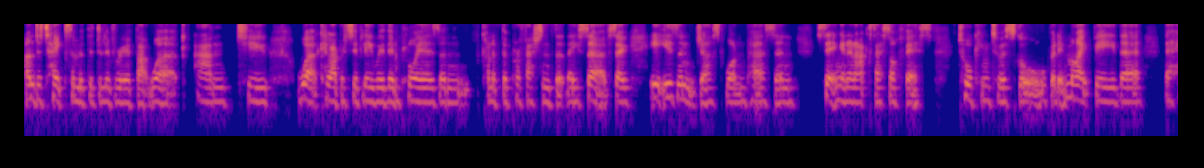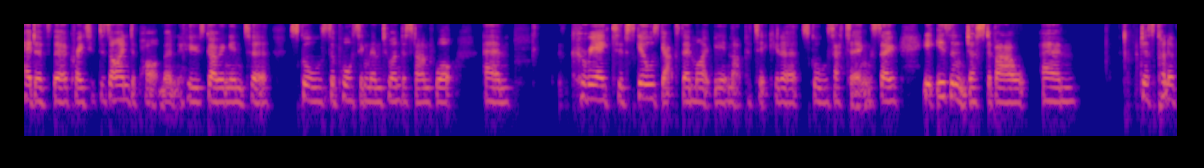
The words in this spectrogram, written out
undertake some of the delivery of that work and to work collaboratively with employers and kind of the professions that they serve. So it isn't just one person sitting in an access office talking to a school, but it might be the, the head of the creative design department who's going into schools, supporting them to understand what um, creative skills gaps there might be in that particular school setting. So it isn't just about um, just kind of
